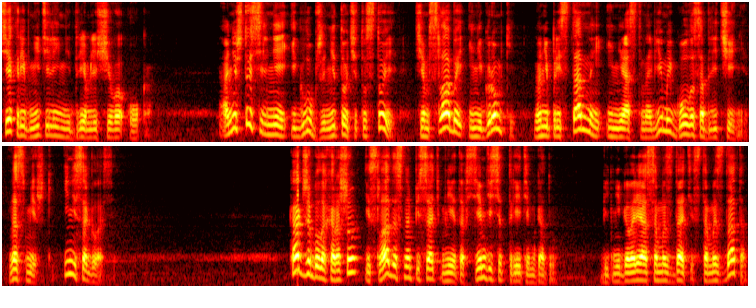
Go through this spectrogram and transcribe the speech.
всех ревнителей недремлющего ока. А ничто сильнее и глубже не точит устои, чем слабый и негромкий, но непрестанный и неостановимый голос обличения, насмешки и несогласия. Как же было хорошо и сладостно писать мне это в 73-м году. Ведь не говоря о самоиздате с тамиздатом,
